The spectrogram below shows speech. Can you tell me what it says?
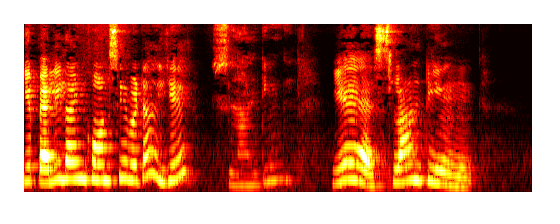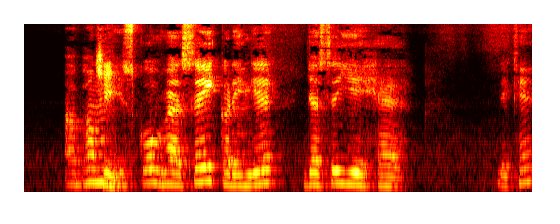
ये पहली लाइन कौन सी है बेटा? ये? स्लांटिंग ये स्लांटिंग अब हम इसको वैसे ही करेंगे जैसे ये है। देखें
